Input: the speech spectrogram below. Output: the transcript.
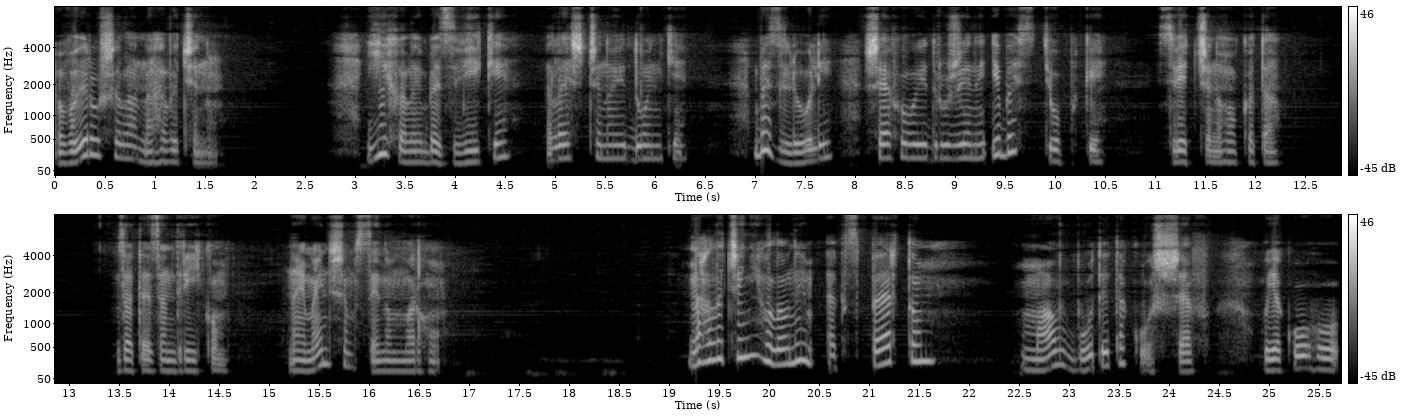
вирушила на Галичину. Їхали без Віки, Лещиної доньки, без Льолі, шефової дружини, і без Стьопки, свідченого кота. Зате з Андрійком, найменшим сином Марго. На Галичині головним експертом мав бути також шеф, у якого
